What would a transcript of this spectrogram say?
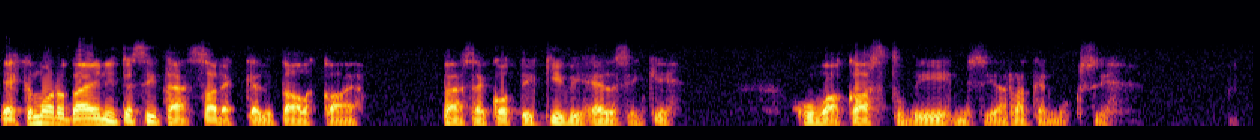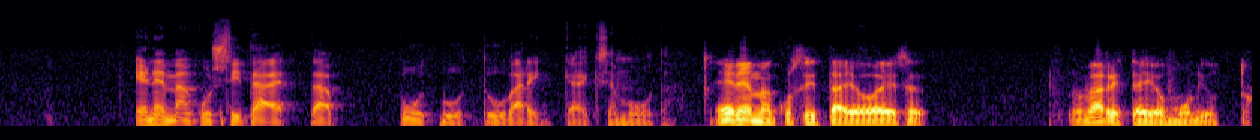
ehkä mä odotan eniten sitä, että sadekelit alkaa ja pääsee kotiin kivi Helsinki kuvaa kastuvia ihmisiä rakennuksia. enemmän kuin sitä, että puut muuttuu värikkäiksi ja muuta. Enemmän kuin sitä jo, ei se, no värit ei ole mun juttu.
